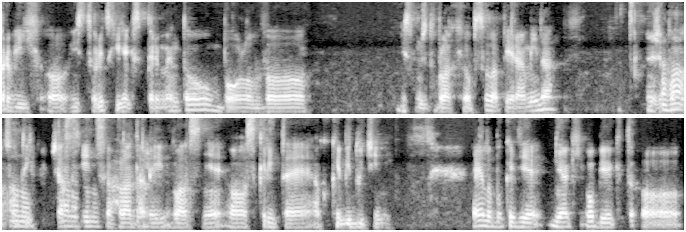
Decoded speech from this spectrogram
prvých o, historických experimentov bol v, myslím, že to bola Cheopsová pyramída, že Aha, pomocou áno, tých častíc áno, áno. hľadali vlastne o, skryté ako keby dutiny. Hej, lebo keď je nejaký objekt o,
